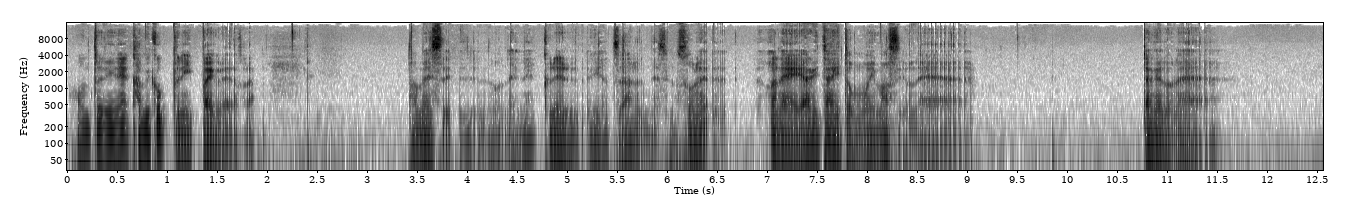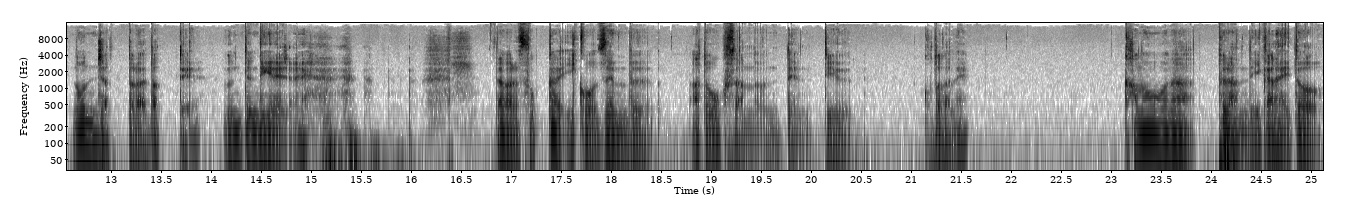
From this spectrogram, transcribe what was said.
本当にね、紙コップに一杯ぐらいだから。試すのでね、くれるやつあるんですよ。それはね、やりたいと思いますよね。だけどね、飲んじゃったらだって運転できないじゃない だからそっから以降全部、あと奥さんの運転っていうことがね、可能なプランでいかないと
